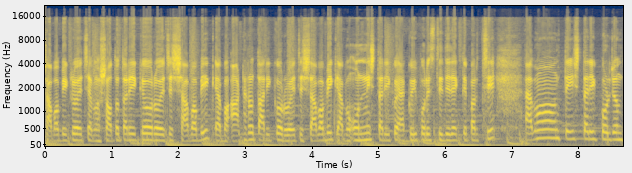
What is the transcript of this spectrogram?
স্বাভাবিক রয়েছে এবং শত তারিখেও রয়েছে স্বাভাবিক এবং আঠারো তারিখও রয়েছে স্বাভাবিক এবং উনিশ তারিখও একই পরিস্থিতি দেখতে পাচ্ছি। এবং তেইশ তারিখ পর্যন্ত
